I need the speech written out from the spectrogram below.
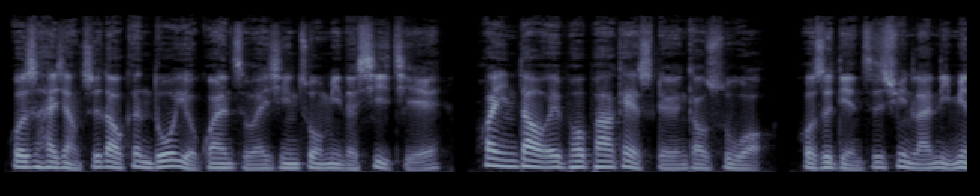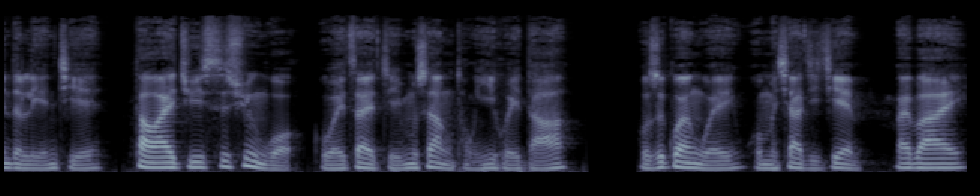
或是还想知道更多有关紫微星座命的细节，欢迎到 Apple Podcast 留言告诉我，或是点资讯栏里面的连结。到 IG 私讯我，我会在节目上统一回答。我是冠维，我们下集见，拜拜。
